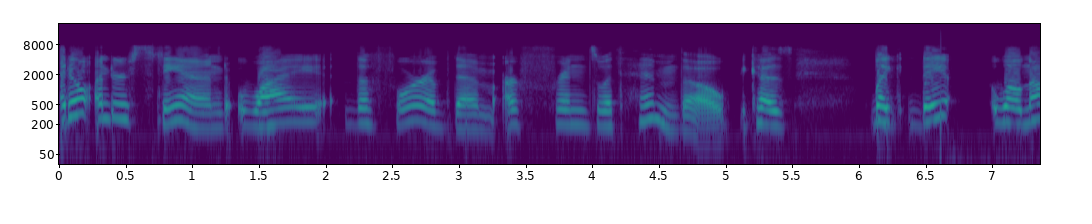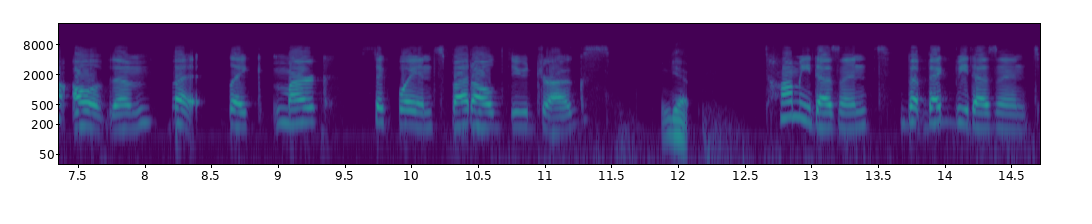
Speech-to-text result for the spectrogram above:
I don't understand why the four of them are friends with him though, because like they well not all of them, but like Mark, Sick Boy, and Spud all do drugs. Yep. Tommy doesn't, but Begbie doesn't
